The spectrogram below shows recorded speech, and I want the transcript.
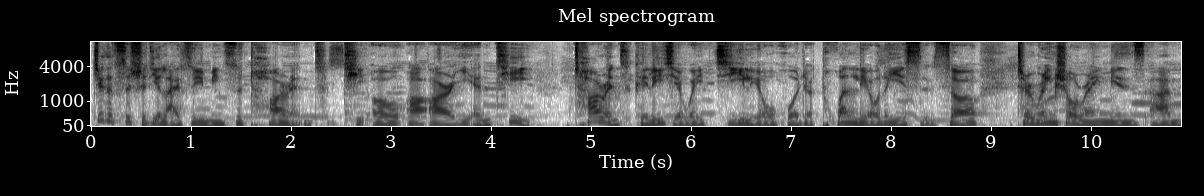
这个词实际来自于名词 torrent，T O R R E N T。Torrent 可以理解为急流或者湍流的意思。So torrential rain means um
